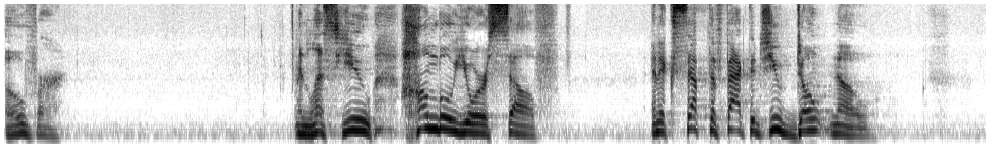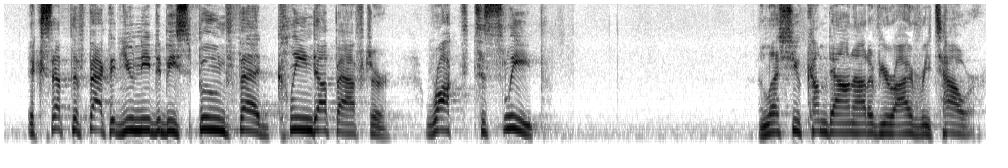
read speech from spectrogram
over, unless you humble yourself and accept the fact that you don't know. Accept the fact that you need to be spoon fed, cleaned up after, rocked to sleep unless you come down out of your ivory tower,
